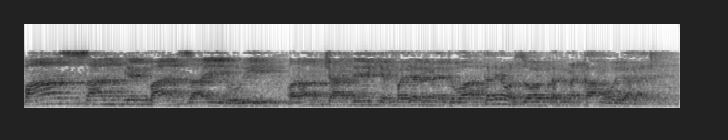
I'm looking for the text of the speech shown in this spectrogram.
پانچ سال کے بعد ظاہر ہوئی اور ہم چاہتے ہیں کہ فجر میں دعا کریں اور زور تک میں کام ہو جانا چاہیے۔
